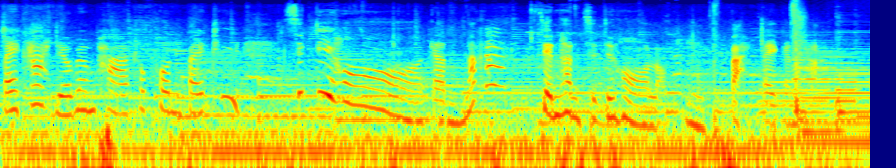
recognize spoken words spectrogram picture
ไปค่ะ เดี๋ยวแบมพาทุกคนไปที่ซิตี้ฮอลล์กันนะคะเซ็นทรัลซิตี้ฮอลล์หรอกไปไปกันค่ะ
